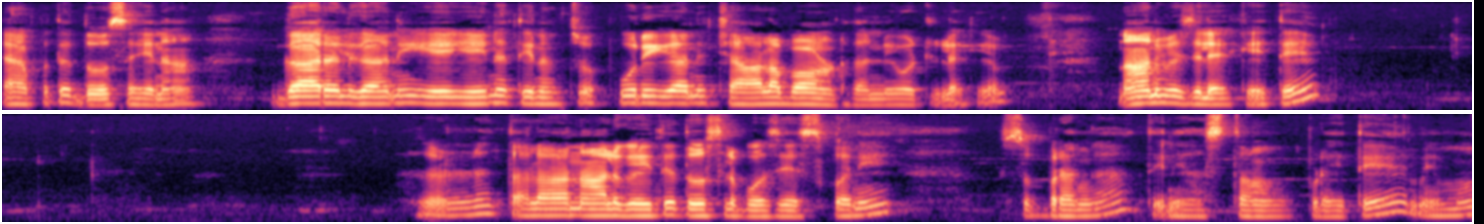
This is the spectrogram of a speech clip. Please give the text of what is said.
లేకపోతే దోశ అయినా గారెలు కానీ ఏ అయినా తినచ్చు. పూరి కానీ చాలా బాగుంటుందండి వాటిలోకి నాన్ వెజ్లోకి అయితే తలా నాలుగు అయితే దోశలు పోసేసుకొని శుభ్రంగా తినేస్తాం. ఇప్పుడైతే మేము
